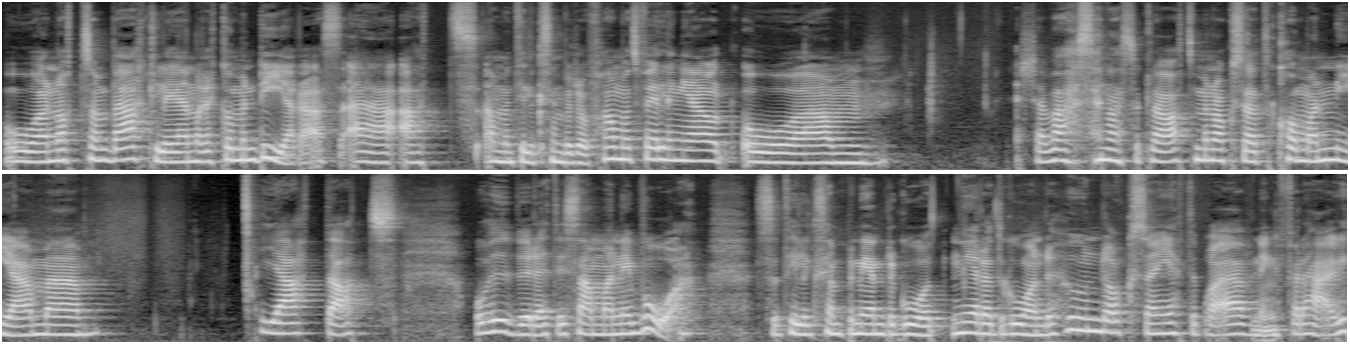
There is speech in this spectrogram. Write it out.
Och något som verkligen rekommenderas är att, ja, till exempel då framåtfällningar och, och um, shavasana såklart, men också att komma ner med hjärtat och huvudet i samma nivå. Så till exempel nedåtgående hund är också en jättebra övning för det här.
